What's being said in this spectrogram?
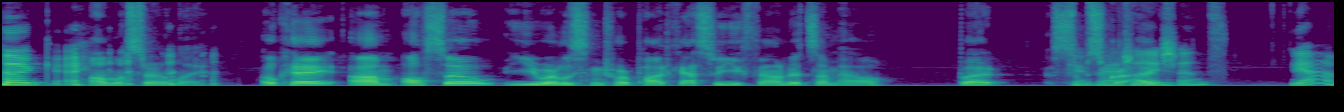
okay. Almost certainly. Okay. Um. Also, you are listening to our podcast, so you found it somehow. But subscribe. Congratulations. Yeah.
